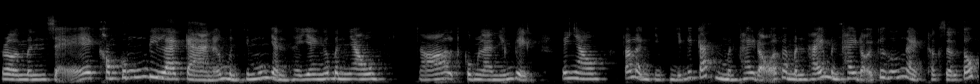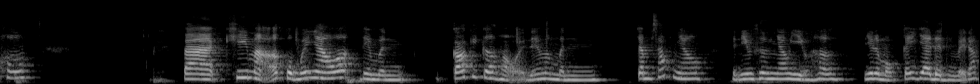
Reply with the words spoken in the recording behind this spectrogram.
rồi mình sẽ không có muốn đi la cà nữa mình chỉ muốn dành thời gian ở bên nhau. Đó cùng làm những việc với nhau. Đó là những, những cái cách mà mình thay đổi và mình thấy mình thay đổi cái hướng này thật sự tốt hơn. Và khi mà ở cùng với nhau á, thì mình có cái cơ hội để mà mình chăm sóc nhau mình yêu thương nhau nhiều hơn. Như là một cái gia đình vậy đó.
